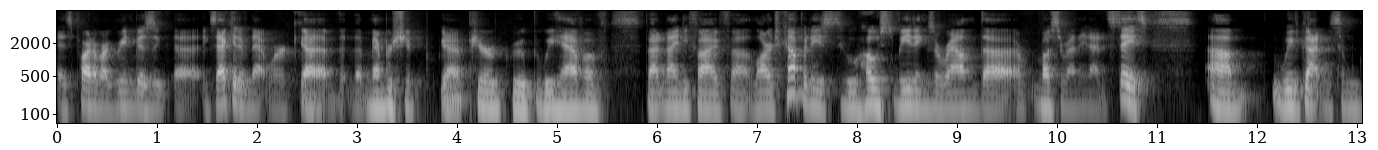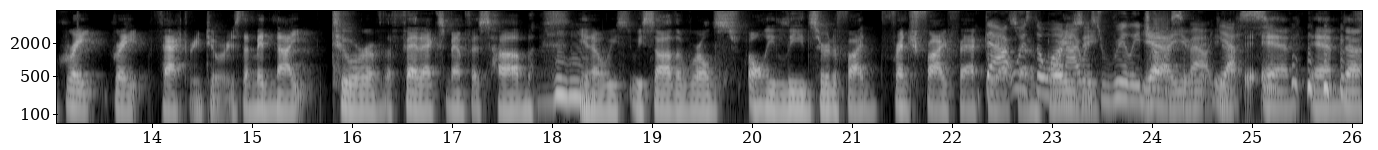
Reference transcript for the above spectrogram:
as part of our GreenBiz uh, Executive Network, uh, the, the, membership uh, peer group we have of about 95 uh, large companies who host meetings around the, most around the United States. Um, we've gotten some great, great factory tours. The midnight tour of the FedEx Memphis hub. you know, we we saw the world's only LEED certified French fry factory. That was the one I was really jealous yeah, you, about. You yes, know, and and uh,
